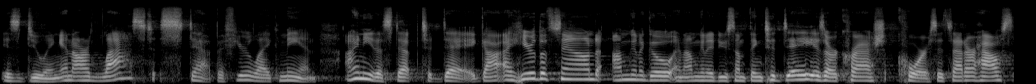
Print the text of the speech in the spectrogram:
is doing. And our last step, if you're like, man, I need a step today. God, I hear the sound, I'm going to go and I'm going to do something. Today is our crash course. It's at our house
